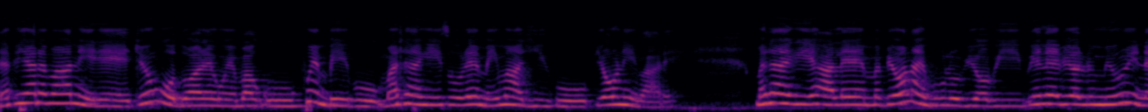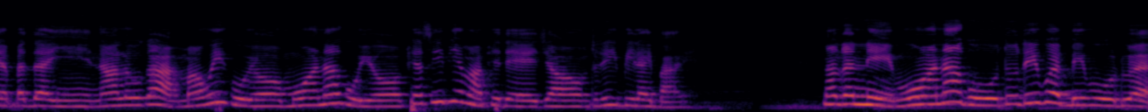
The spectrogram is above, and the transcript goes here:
နဖျားတစ်ပါးနေတဲ့ကျွန်းကိုသွားတဲ့ဝင်ပေါက်ကိုဖွင့်ပေးဖို့မထန်ကြီးဆိုတဲ့မိန်းမကြီးကိုပြောနေပါတယ်။ မထိုင်ကြီးဟာလည်းမပြောနိုင်ဘူးလို့ပြောပြီးပင်လယ်ပြော်လူမျိုးတွေနဲ့ပတ်သက်ရင်နာလိုကမာဝိကိုရောမိုဟနာကိုရောဖျက်ဆီးပြစ်မှာဖြစ်တဲ့အကြောင်းသတိပေးလိုက်ပါတယ်။နောက်တစ်နေ့မိုဟနာကိုတူသေးဘွက်ပေးဖို့အတွက်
